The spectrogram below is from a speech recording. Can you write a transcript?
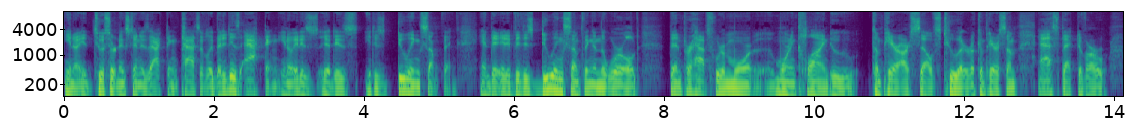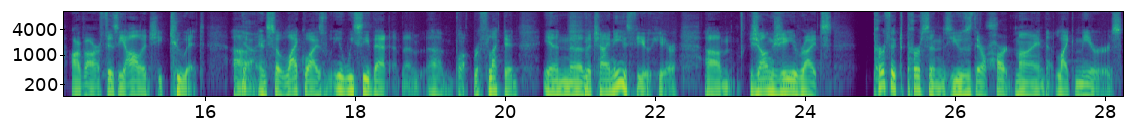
you know to a certain extent is acting passively but it is acting you know it is it is it is doing something and if it is doing something in the world then perhaps we're more more inclined to compare ourselves to it or compare some aspect of our of our physiology to it. Uh, yeah. And so, likewise, we, we see that uh, uh, well reflected in uh, the Chinese view here. Um, Zhang Ji writes. Perfect persons use their heart mind like mirrors,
